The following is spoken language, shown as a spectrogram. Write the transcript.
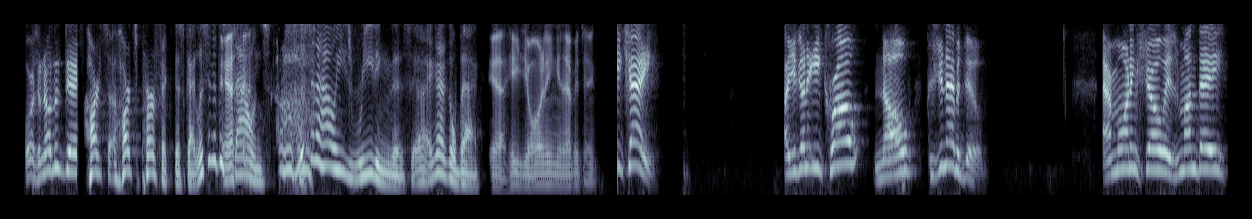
Or is another day? Heart's heart's perfect, this guy. Listen to the Yeah. sounds. Listen to how he's reading this. I gotta go back. Yeah, he's yawning and everything. DK, are you going to eat crow? No, because you never do. Our morning show is Monday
